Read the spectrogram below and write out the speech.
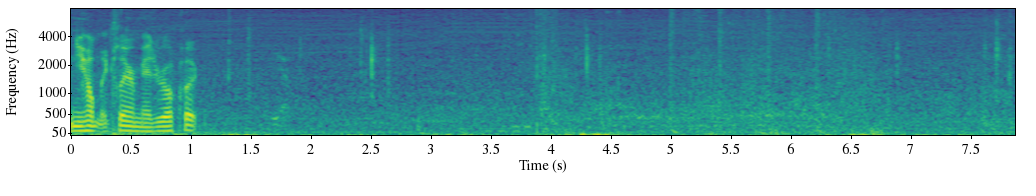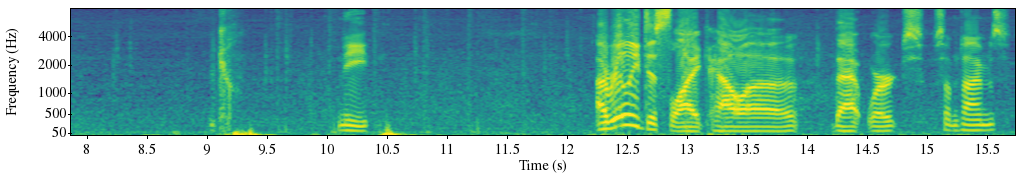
Can you help me clear mid real quick? Yeah. Neat. I really dislike how uh that works sometimes.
